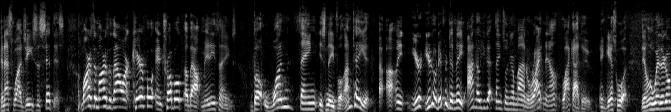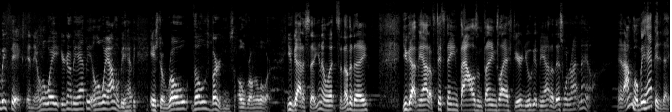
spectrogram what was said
And that's why Jesus said this. Martha, Martha, thou art careful and troubled about many things, but one thing is needful. I'm telling you, I mean, you're, you're no different than me. I know you got things on your mind right now, like I do. And guess what? The only way they're going to be fixed, and the only way you're going to be happy, the only way I'm going to be happy, is to roll those burdens over on the Lord. You've got to say, you know what? It's another day. You got me out of 15,000 things last year, and you'll get me out of this one right now. And I'm going to be happy today.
